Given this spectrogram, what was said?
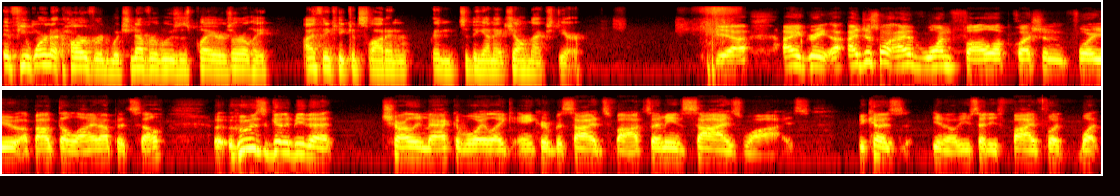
if you weren't at Harvard, which never loses players early, I think he could slot in into the NHL next year. Yeah, I agree. I- just want. I have one follow up question for you about the lineup itself. Who's going to be that Charlie McAvoy like anchor besides Fox? I mean, size wise, because you know you said he's five foot. What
